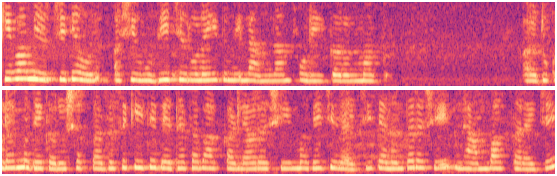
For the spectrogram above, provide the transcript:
किंवा मिरची घेऊन अशी उभी चिरूनही तुम्ही लांब लांब फोडी करून मग तुकड्यांमध्ये करू शकता. जसे की इथे देठाचा भाग काढल्यावर अशी मध्ये चिरायची त्यानंतर अशी लांब भाग करायचे.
